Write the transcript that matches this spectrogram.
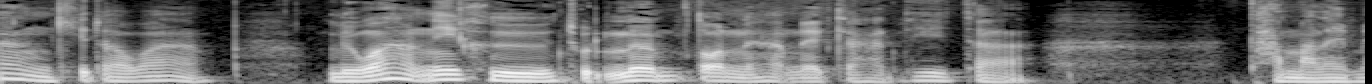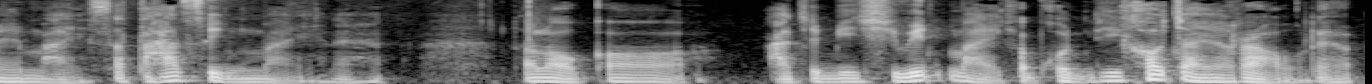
นั่งคิดว่า หรือว่านี่คือจุดเริ่มต้นนะครับ ในการที่จะทำอะไรใหม่ ๆ สตาร์ทสิ่งใหม่นะฮะแล้วเราก็ อาจจะมีชีวิตใหม่กับคนที่เข้าใจเรานะครับ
